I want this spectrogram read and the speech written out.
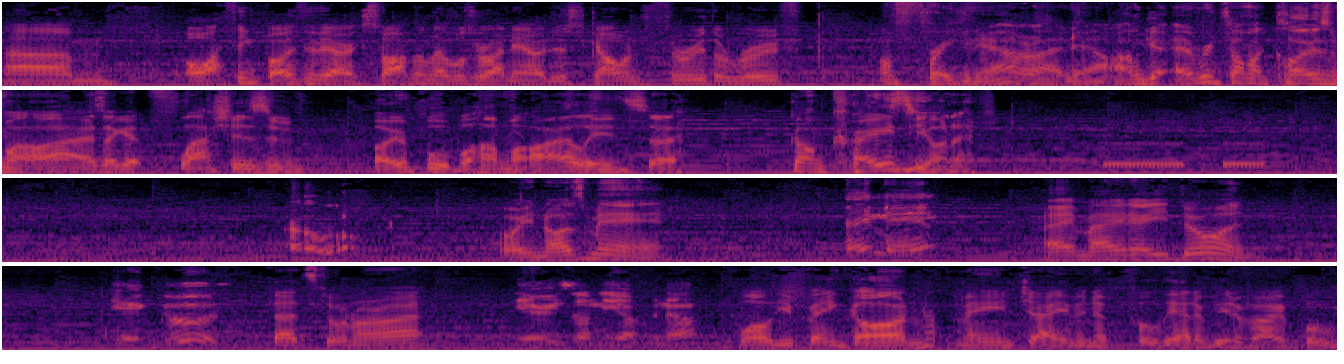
Um, oh, I think both of our excitement levels right now are just going through the roof. I'm freaking out right now. I'm get, every time I close my eyes, I get flashes of opal behind my eyelids. So, gone crazy on it. Hello? Oi, Nozman. Hey, man. Hey, mate, how you doing? Yeah, good. Dad's doing all right? Yeah, he's on the up and up. While you've been gone, me and Jamin have pulled out a bit of opal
